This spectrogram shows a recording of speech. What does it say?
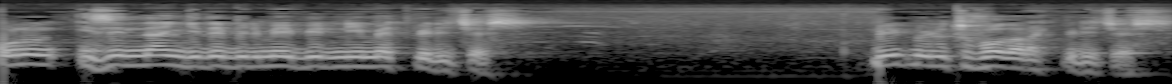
Onun izinden gidebilmeyi bir nimet bileceğiz. Büyük bir lütuf olarak bileceğiz.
